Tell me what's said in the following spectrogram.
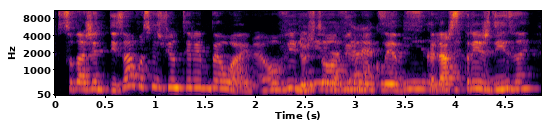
se toda a gente diz, ah, vocês deviam ter MBWay, não é? Ouvir, eu estou a ouvir o meu cliente, se calhar se três dizem,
